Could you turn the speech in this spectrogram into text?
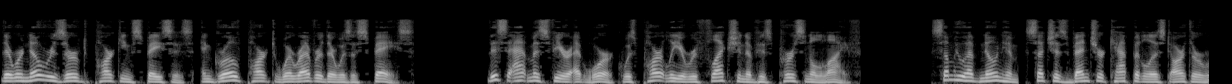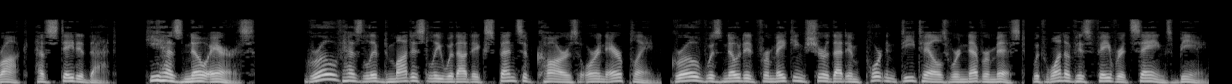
There were no reserved parking spaces, and Grove parked wherever there was a space. This atmosphere at work was partly a reflection of his personal life. Some who have known him, such as venture capitalist Arthur Rock, have stated that, He has no heirs. Grove has lived modestly without expensive cars or an airplane. Grove was noted for making sure that important details were never missed, with one of his favorite sayings being,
